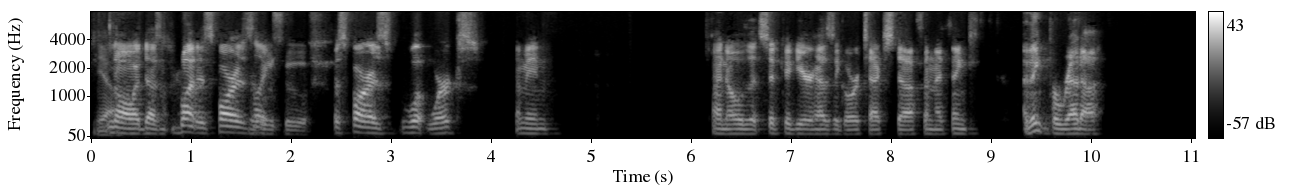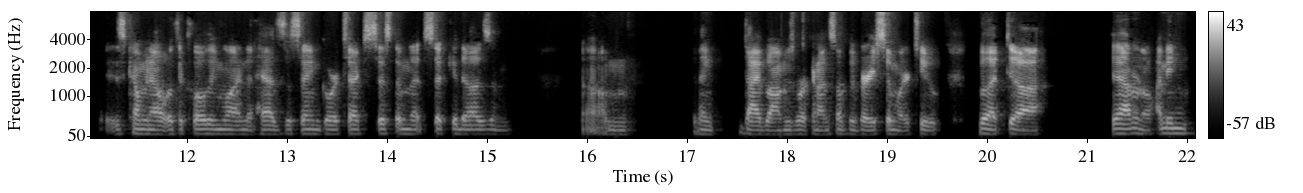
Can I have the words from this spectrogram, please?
Yeah. No, it doesn't. But as far as like who. as far as what works, I mean, I know that Sitka Gear has the Gore-Tex stuff, and I think I think Beretta is coming out with a clothing line that has the same Gore-Tex system that Sitka does, and um, I think Dive Bomb is working on something very similar too. But uh, yeah, I don't know. I mean,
